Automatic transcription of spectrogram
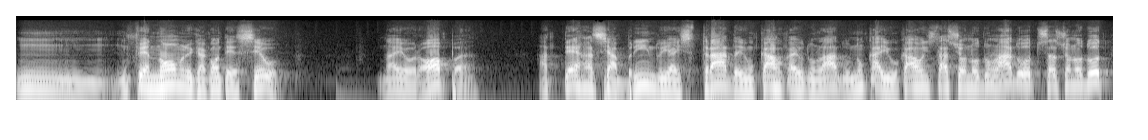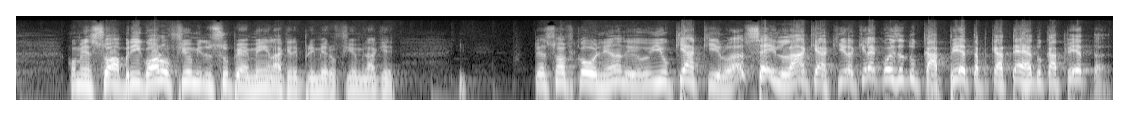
um, um fenômeno que aconteceu na Europa, a terra se abrindo e a estrada, e um carro caiu de um lado, não caiu, o carro estacionou de um lado, o outro estacionou do outro, começou a abrir, igual no filme do Superman, lá, aquele primeiro filme lá que. O pessoal ficou olhando, e, e o que é aquilo? Eu sei lá que é aquilo, aquilo é coisa do capeta, porque a terra é do capeta.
